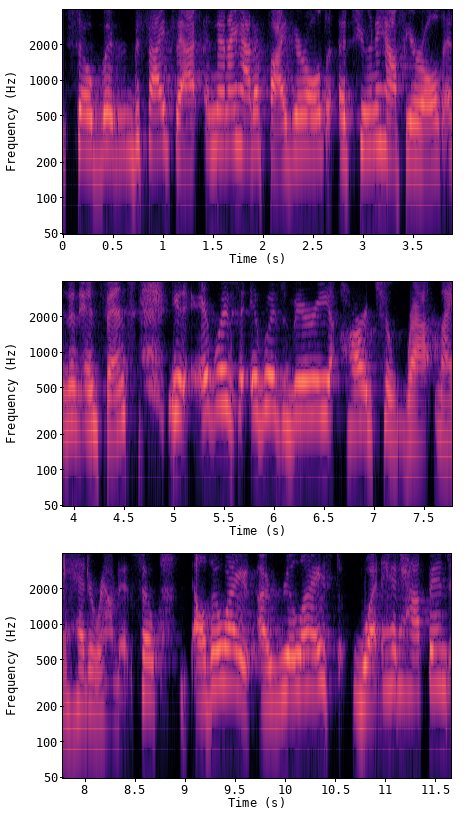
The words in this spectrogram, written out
so but besides that and then i had a five year old a two and a half year old and an infant it was it was very hard to wrap my head around it. So although i i realized what had happened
